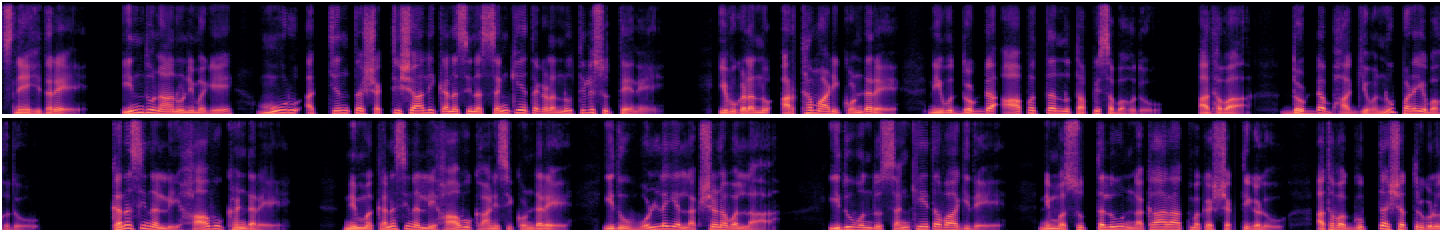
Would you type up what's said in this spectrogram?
ಸ್ನೇಹಿತರೆ, ಇಂದು ನಾನು ನಿಮಗೆ ಮೂರು ಅತ್ಯಂತ ಶಕ್ತಿಶಾಲಿ ಕನಸಿನ ಸಂಕೇತಗಳನ್ನು ತಿಳಿಸುತ್ತೇನೆ. ಇವುಗಳನ್ನು ಅರ್ಥಮಾಡಿಕೊಂಡರೆ ನೀವು ದೊಡ್ಡ ಆಪತ್ತನ್ನು ತಪ್ಪಿಸಬಹುದು ಅಥವಾ ದೊಡ್ಡ ಭಾಗ್ಯವನ್ನು ಪಡೆಯಬಹುದು. ಕನಸಿನಲ್ಲಿ ಹಾವು ಕಂಡರೆ, ನಿಮ್ಮ ಕನಸಿನಲ್ಲಿ ಹಾವು ಕಾಣಿಸಿಕೊಂಡರೆ ಇದು ಒಳ್ಳೆಯ ಲಕ್ಷಣವಲ್ಲ, ಇದು ಒಂದು ಸಂಕೇತವಾಗಿದೆ. ನಿಮ್ಮ ಸುತ್ತಲೂ ನಕಾರಾತ್ಮಕ ಶಕ್ತಿಗಳು ಅಥವಾ ಗುಪ್ತ ಶತ್ರುಗಳು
